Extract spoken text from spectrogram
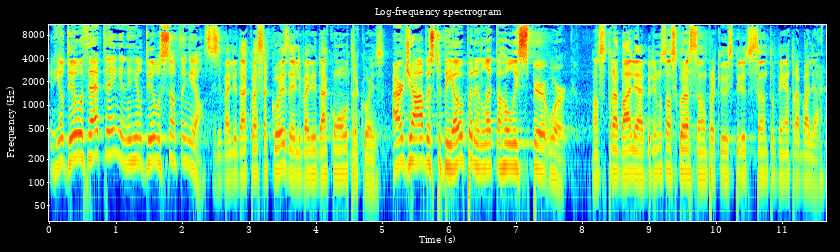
And he'll deal with that thing and then he'll deal with something else. Ele vai lidar com essa coisa, ele vai lidar com outra coisa. Our job is to be open and let the Holy Spirit work. Nosso trabalho é abrirmos nosso coração para que o Espírito Santo venha trabalhar.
